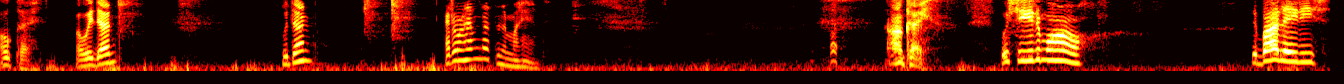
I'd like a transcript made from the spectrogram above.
Okay. Are we done? We're done? I don't have nothing in my hand. Okay. We'll see you tomorrow. Goodbye, ladies.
